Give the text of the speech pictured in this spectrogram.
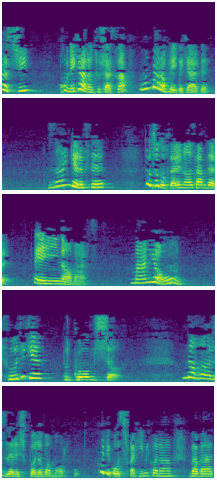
پس چی؟ خونه که الان توش هستم اون برام پیدا کرده. زن گرفته؟ دو تا دختر نازم داره. ای نامرد. من یا اون؟ تو دیگه؟ گم شو. نهار زرشک بالا با مرغ بود. کلی عذرخواهی می‌کنم و بعد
